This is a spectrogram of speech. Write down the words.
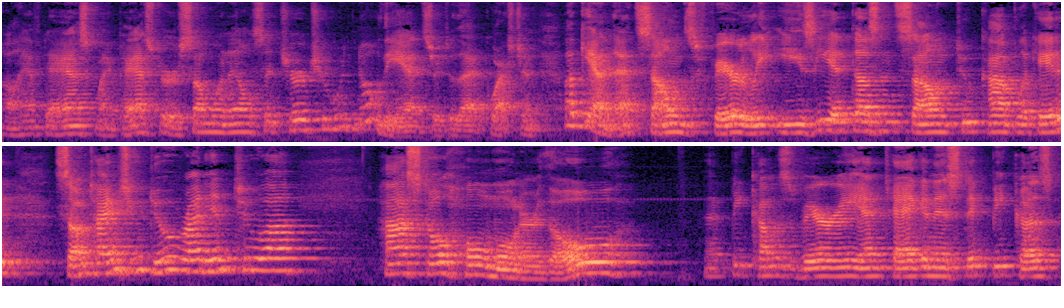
I'll have to ask my pastor or someone else at church who would know the answer to that question. Again, that sounds fairly easy. It doesn't sound too complicated. Sometimes you do run into a hostile homeowner, though that becomes very antagonistic because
